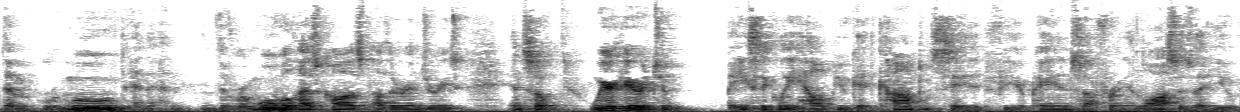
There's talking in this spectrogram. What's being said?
them removed and, and the removal has caused other injuries. And so we're here to basically help you get compensated for your pain and suffering and losses that you've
